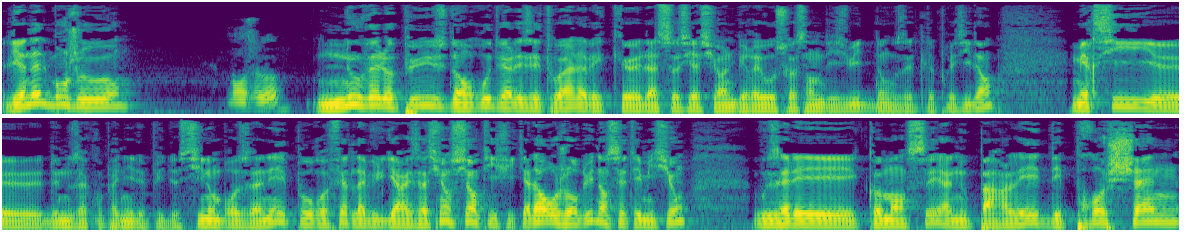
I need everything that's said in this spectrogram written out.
Lionel, bonjour. Bonjour. Nouvel opus dans Route vers les étoiles avec euh, l'association Albireo 78 dont vous êtes le président. Merci euh, de nous accompagner depuis de si nombreuses années pour faire de la vulgarisation scientifique. Alors aujourd'hui, dans cette émission, vous allez commencer à nous parler des prochaines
